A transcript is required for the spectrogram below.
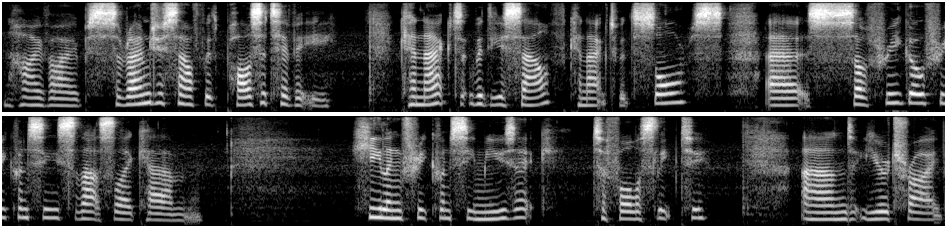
and high vibes. Surround yourself with positivity. Connect with yourself, connect with source. Uh, Solfeggio frequencies, so that's like um, healing frequency music to fall asleep to. And your tribe,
